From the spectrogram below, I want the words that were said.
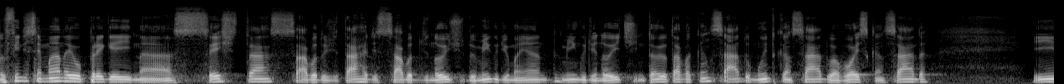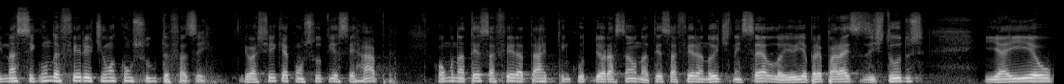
No fim de semana eu preguei na sexta, sábado de tarde, sábado de noite, domingo de manhã, domingo de noite. Então eu estava cansado, muito cansado, a voz cansada. E na segunda-feira eu tinha uma consulta a fazer. Eu achei que a consulta ia ser rápida. Como na terça-feira à tarde tem culto de oração, na terça-feira à noite tem célula, eu ia preparar esses estudos. E aí eu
